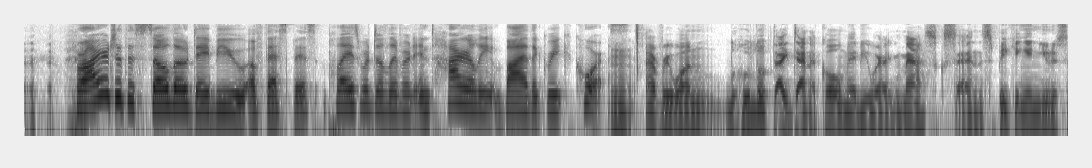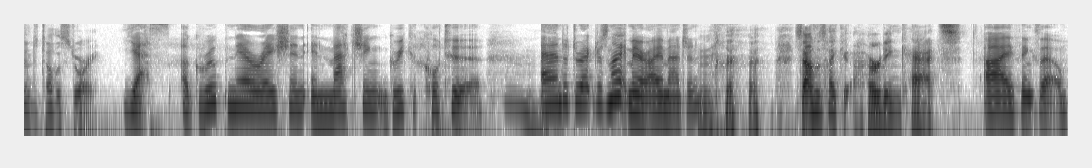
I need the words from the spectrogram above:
Prior to the solo debut of Thespis, plays were delivered entirely by the Greek chorus. Everyone who looked identical, maybe wearing masks and speaking in unison to tell the story. Yes, a group narration in matching Greek couture. And a director's nightmare, I imagine. Sounds like herding cats. I think so.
